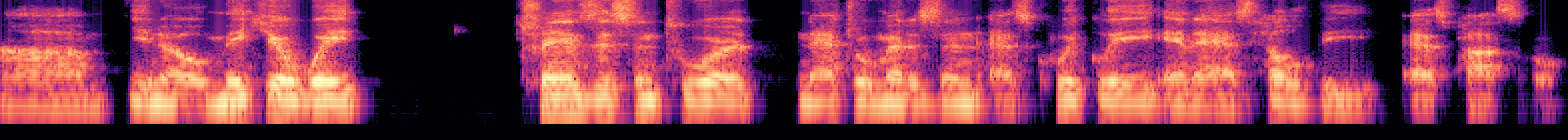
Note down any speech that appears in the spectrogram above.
Um, you know, make your way transition toward natural medicine as quickly and as healthy as possible.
